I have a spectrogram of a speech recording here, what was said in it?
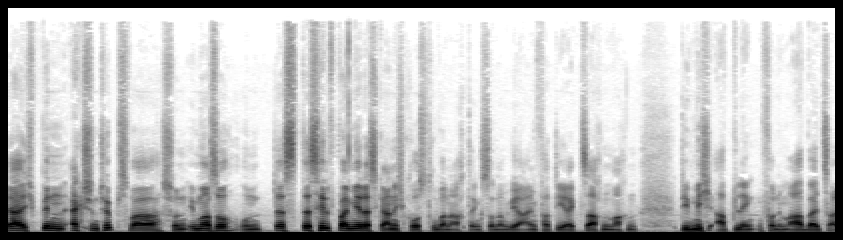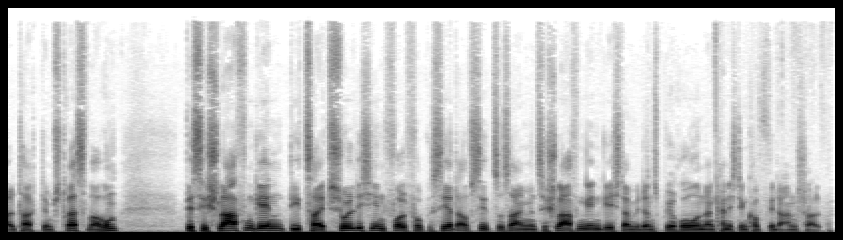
ja, ich bin Action-Typ, war schon immer so und das, das hilft bei mir, dass ich gar nicht groß drüber nachdenke, sondern wir einfach direkt Sachen machen, die mich ablenken von dem Arbeitsalltag, dem Stress. Warum? bis sie schlafen gehen. Die Zeit schulde ich ihnen, voll fokussiert auf sie zu sein. Wenn sie schlafen gehen, gehe ich dann wieder ins Büro und dann kann ich den Kopf wieder anschalten.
